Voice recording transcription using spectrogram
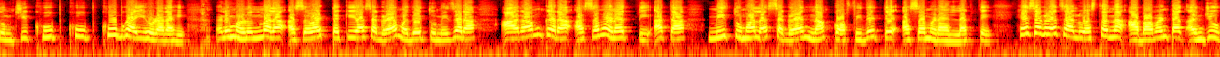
तुमची खूप खूप खूप घाई होणार आहे. आणि म्हणून मला असं वाटतं की या सगळ्यामध्ये तुम्ही जरा आराम करा असं म्हणत ती आता मी तुम्हाला सगळ्यांना कॉफी देते असं म्हणायला लागते. हे सगळं चालू असताना आबा म्हणतात अंजू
